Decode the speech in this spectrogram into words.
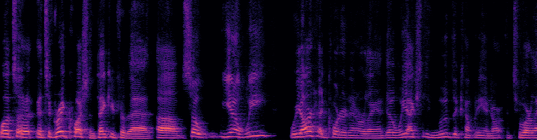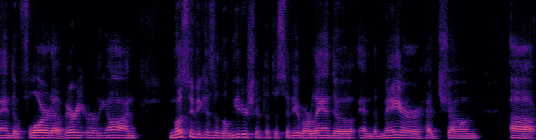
Well, it's a it's a great question. Thank you for that. Uh, so you know we we are headquartered in Orlando. We actually moved the company in, to Orlando, Florida, very early on, mostly because of the leadership that the city of Orlando and the mayor had shown. Uh,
